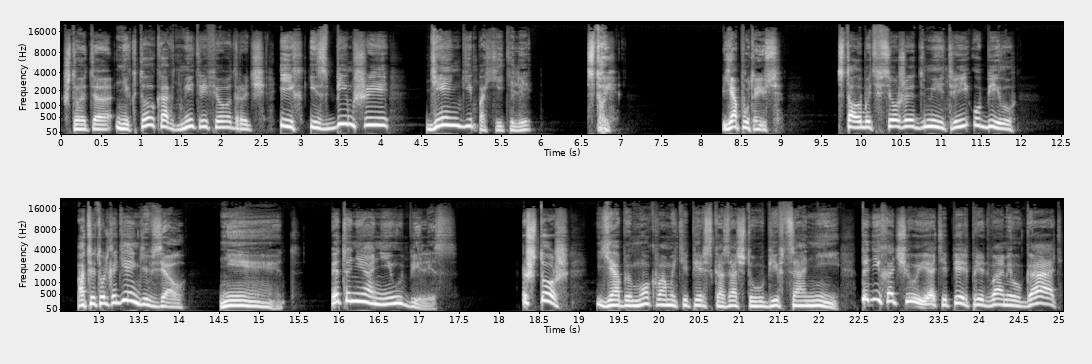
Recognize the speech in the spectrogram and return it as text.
что это никто, как Дмитрий Федорович, их избившие деньги похитили. Стой! Я путаюсь. Стало быть, все же Дмитрий убил. А ты только деньги взял? Нет, это не они убились. Что ж, я бы мог вам и теперь сказать, что убивцы они. Да не хочу я теперь пред вами лгать,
